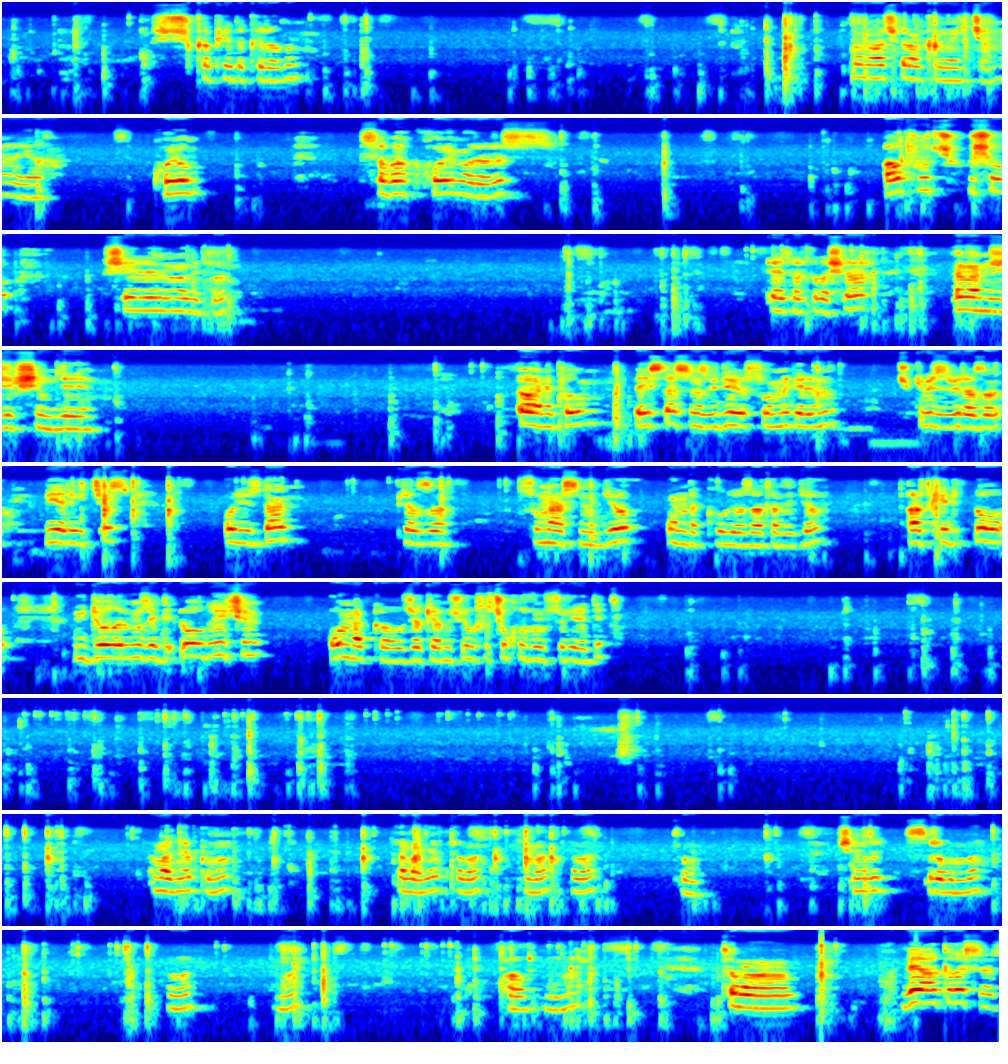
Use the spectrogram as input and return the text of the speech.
Şu kapıyı da kıralım. Ben ağaç falan kırmaya gideceğim ha ya. Koyun sabah koyun ararız. Alt uç şu şeylerinden yapalım. Evet arkadaşlar. Hemencik şimdi. Öyle yapalım. Ve isterseniz video sonuna gelelim. Çünkü biz birazdan bir yere gideceğiz. O yüzden birazdan sona ersin video. 10 dakika oluyor zaten video. Artık editli o videolarımız editli olduğu için 10 dakika olacak yani yoksa çok uzun sürüyor edit. Hemen yap bunu. Hemen yap hemen. Hemen hemen. Tamam. Şimdi sıra bunda. Hemen. Hemen. Aldım hemen. Tamam. Ve arkadaşlar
